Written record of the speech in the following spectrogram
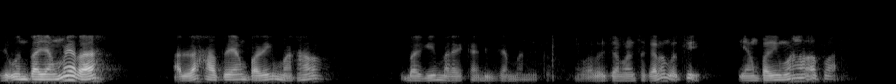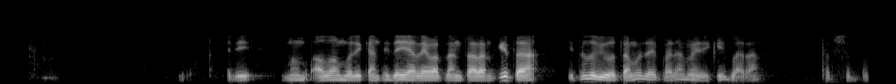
Jadi unta yang merah adalah harta yang paling mahal bagi mereka di zaman itu. Kalau zaman sekarang berarti yang paling mahal apa? Jadi Allah memberikan hidayah lewat lantaran kita itu lebih utama daripada memiliki barang tersebut.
